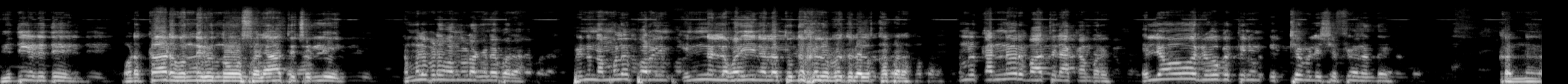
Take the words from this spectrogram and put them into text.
വിധി എഴുതി ഒടക്കാട് വന്നിരുന്നു സ്വലാത്ത് ചൊല്ലി. നമ്മളിവിടെ വന്നോട് അങ്ങനെ പറയാം പിന്നെ നമ്മൾ പറയും ഇന്നല്ല തുതഹൽ ഖബറ. നമ്മൾ കണ്ണേർ ബാത്തിലാക്കാൻ പറയും. എല്ലാ രോഗത്തിനും ഏറ്റവും വലിയ ഷിഫിയാണ് എന്ത്? കണ്ണേർ.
